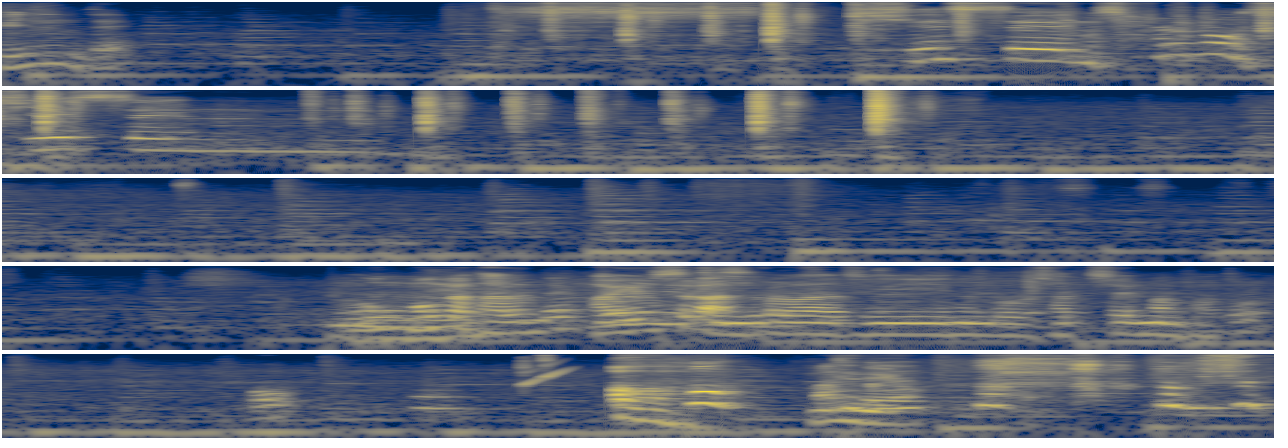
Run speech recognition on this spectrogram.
있는데? CSM 설마 CSM 뭐, 뭔가 다른데 BIOS를 안 들어가지는 거 자체만 봐도 어? 어, 어? 맞네요. 어, 무슨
